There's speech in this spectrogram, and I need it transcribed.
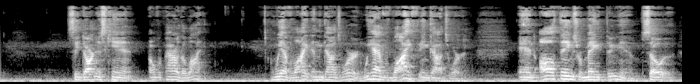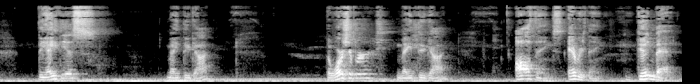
See, darkness can't overpower the light. We have light in God's word. We have life in God's word. And all things were made through him. So the atheist, made through God. The worshiper, made through God. All things, everything, good and bad.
